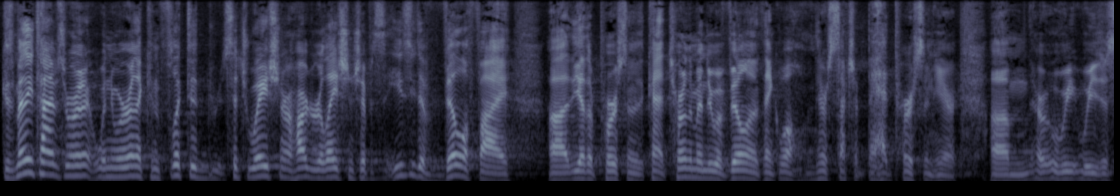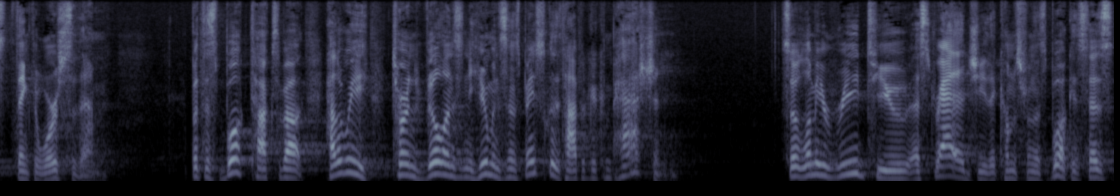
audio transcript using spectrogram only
Because many times when we're in a conflicted situation or a hard relationship, it's easy to vilify uh, the other person, to kind of turn them into a villain and think, well, they're such a bad person here. Um, or we, we just think the worst of them. But this book talks about how do we turn villains into humans, and it's basically the topic of compassion. So let me read to you a strategy that comes from this book. It says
